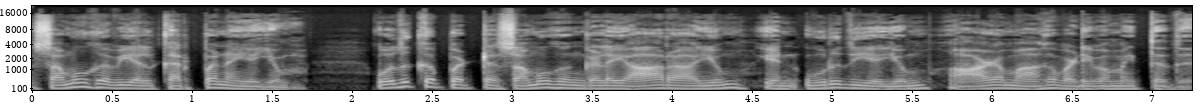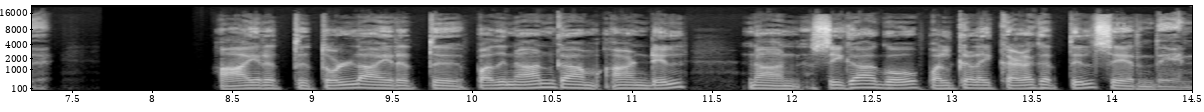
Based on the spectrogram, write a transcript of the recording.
சமூகவியல் கற்பனையையும் ஒதுக்கப்பட்ட சமூகங்களை ஆராயும் என் உறுதியையும் ஆழமாக வடிவமைத்தது. ஆயிரத்து தொள்ளாயிரத்து பதினான்காம் ஆண்டில் நான் சிகாகோ பல்கலைக்கழகத்தில் சேர்ந்தேன்.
